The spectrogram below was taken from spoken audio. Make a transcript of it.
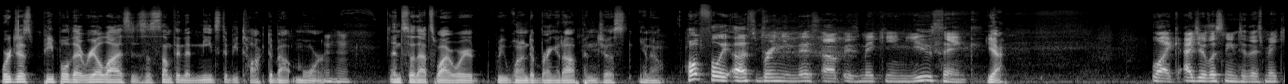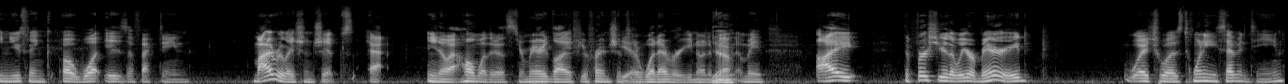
we're just people that realize this is something that needs to be talked about more. And so that's why we're we wanted to bring it up and just you know hopefully, us bringing this up is making you think. yeah like as you're listening to this making you think oh what is affecting my relationships at you know at home whether it's your married life your friendships Yeah. or whatever you know what i Yeah. mean i mean i the first year that we were married which was 2017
